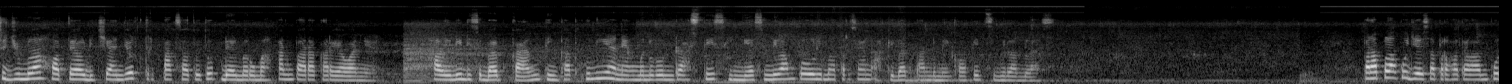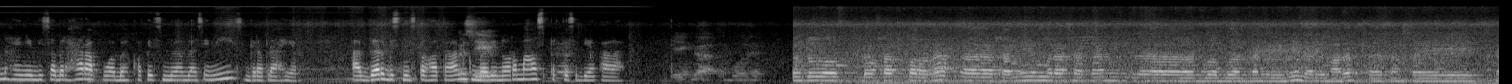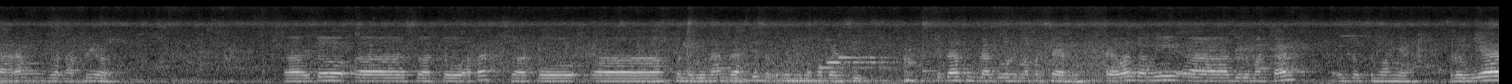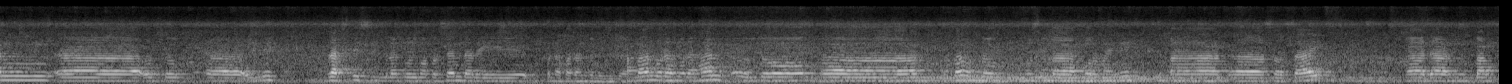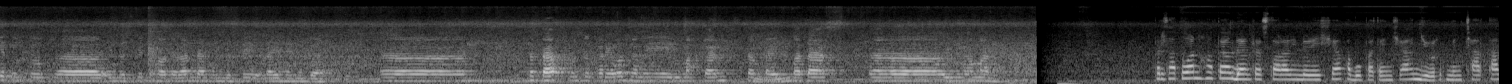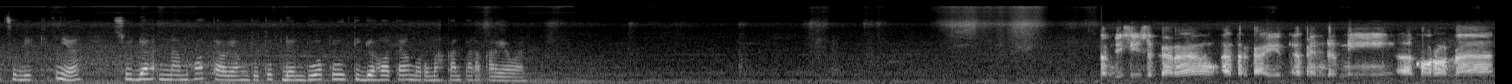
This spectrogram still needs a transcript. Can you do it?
sejumlah hotel di Cianjur terpaksa tutup dan merumahkan para karyawannya. Hal ini disebabkan tingkat hunian yang menurun drastis hingga 95% akibat pandemi COVID-19. Para pelaku jasa perhotelan pun hanya bisa berharap wabah COVID-19 ini segera berakhir, agar bisnis perhotelan kembali normal seperti sedia kala. Untuk dampak corona, eh, kami merasakan eh, dua bulan terakhir ini dari Maret eh, sampai sekarang bulan April. Itu suatu apa? Suatu penurunan drastis untuk untuk okupansi sekitar 95 persen. Karyawan kami dirumahkan untuk semuanya. Kerugian untuk ini drastis 95% dari pendapatan kami juga. Harapan mudah-mudahan untuk uh, apa untuk musibah corona ini cepat uh, selesai uh, dan bangkit untuk uh, industri perhotelan dan industri lainnya juga. Uh, tetap untuk karyawan kami rumahkan sampai hmm. batas uh, ini aman. Persatuan Hotel dan Restoran Indonesia Kabupaten Cianjur mencatat sedikitnya sudah enam hotel yang tutup dan 23 hotel merumahkan para karyawan. Kondisi sekarang eh, terkait eh, pandemi uh, corona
